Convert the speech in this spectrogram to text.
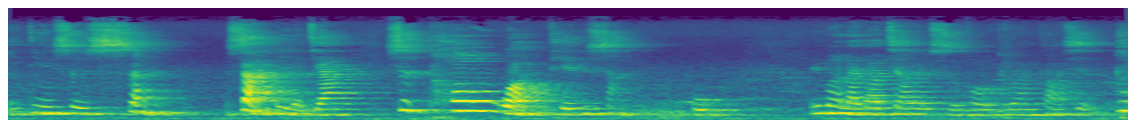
一定是上上帝的家，是通往天上的门户。”你有没有来到家的时候，突然发现，对，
